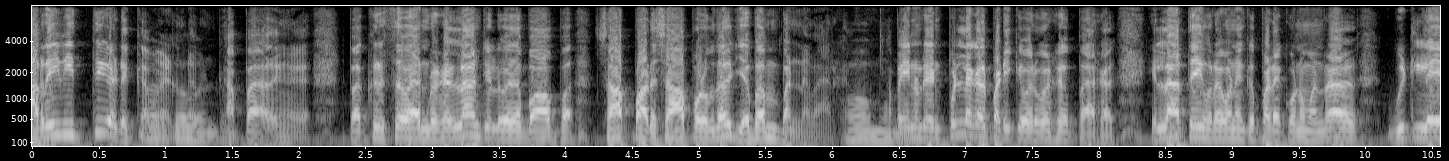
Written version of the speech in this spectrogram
அறிவித்து எடுக்க வேண்டும். அப்ப இப்ப கிறிஸ்தவ அன்பர்கள்லாம் சொல்லுவது சாப்பாடு சாப்பிடுவதால் ஜெபம் பண்ணுவார்கள். அப்ப என்னுடைய பிள்ளைகள் படிக்க வருவர்கள் கேட்பார்கள். எல்லாத்தையும் இறைவனுக்கு படைக்கணும் என்றால் வீட்டிலே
